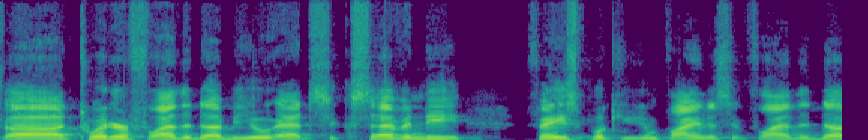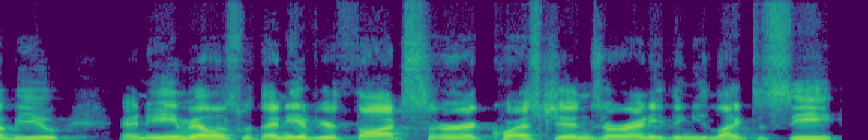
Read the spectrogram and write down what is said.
uh, Twitter, Fly the W at 670. Facebook, you can find us at Fly the W and email us with any of your thoughts or questions or anything you'd like to see.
